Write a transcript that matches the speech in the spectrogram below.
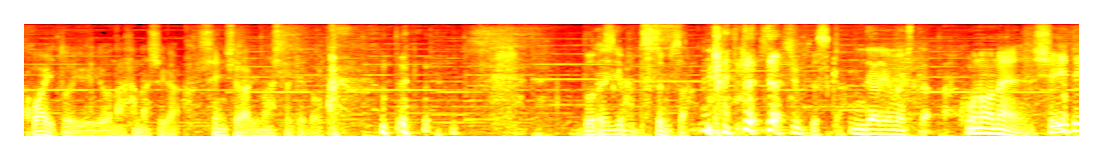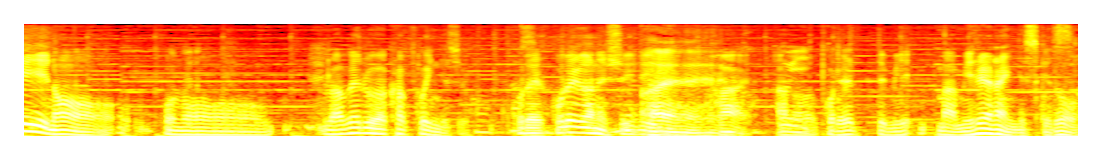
怖いというような話が先週ありましたけど。どうですか大丈夫です。堤さん。大丈夫ですか？なりました。このね CD のこのラベルがかっこいいんですよ。これこれがね CD の,、はいはいはい。あのこれって見,、まあ、見れないんですけど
